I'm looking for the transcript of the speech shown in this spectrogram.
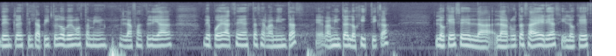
dentro de este capítulo, vemos también la facilidad de poder acceder a estas herramientas, herramientas logísticas, lo que es eh, las rutas aéreas y lo que es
